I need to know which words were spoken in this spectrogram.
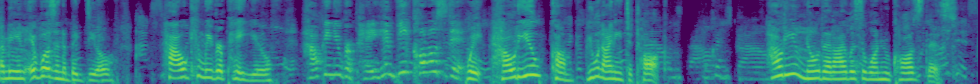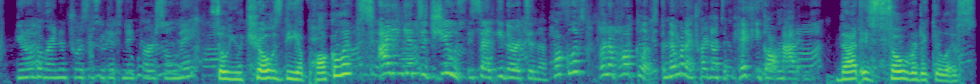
I mean, it wasn't a big deal. How can we repay you? How can you repay him? He caused it. Wait, how do you? Come, you and I need to talk. How do you know that I was the one who caused this? You know the random choices we get to make for our soulmate? So you chose the apocalypse? I didn't get to choose. It said either it's an apocalypse or an apocalypse. And then when I tried not to pick, it got mad at me. That is so ridiculous.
